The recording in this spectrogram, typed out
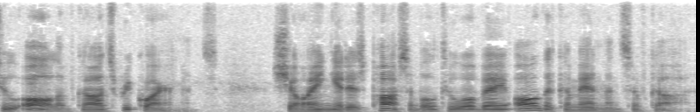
to all of God's requirements, showing it is possible to obey all the commandments of God.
